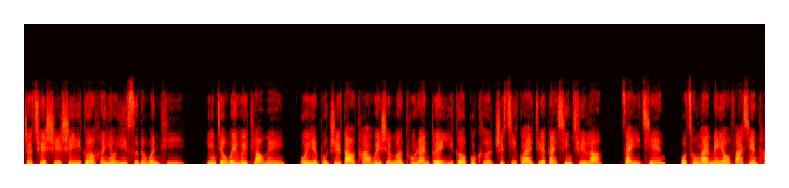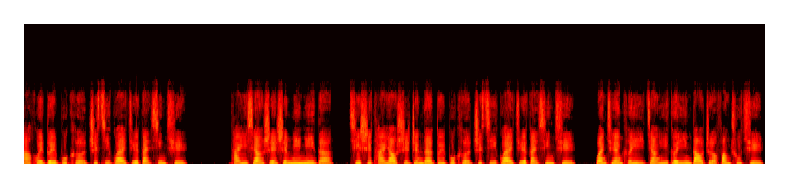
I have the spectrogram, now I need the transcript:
这确实是一个很有意思的问题。”英九微微挑眉：“我也不知道他为什么突然对一个不可知奇怪绝感兴趣了。在以前。”我从来没有发现他会对不可知奇怪绝感兴趣。他一向神神秘秘的。其实他要是真的对不可知奇怪绝感兴趣，完全可以将一个引导者放出去，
